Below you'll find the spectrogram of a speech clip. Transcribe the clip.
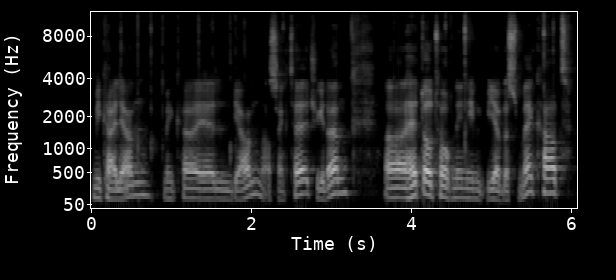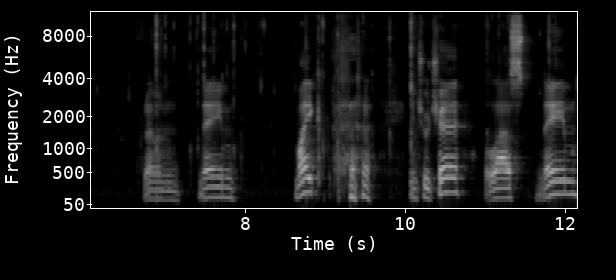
Միքայելյան, Միքայելյան, ասենք թե, չգիտեմ, հետո թող լինի եւս մեկ հատ, ուրեմն name Mike, ինչու՞ չէ, last name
